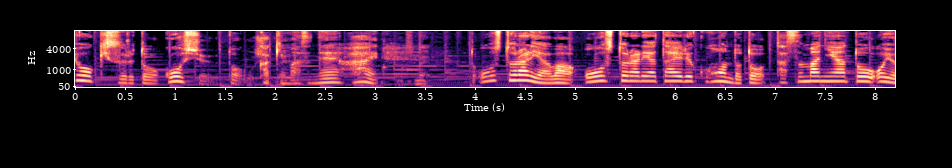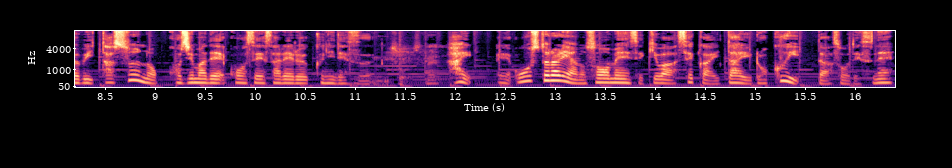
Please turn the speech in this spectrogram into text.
表記すると、豪州と書きますね。はい。書きますねオーストラリアはオーストラリア大陸本土とタスマニア島及び多数の小島で構成される国ですう。んそうですね。はい。えーオーストラリアの総面積は世界第6位だそうですね。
